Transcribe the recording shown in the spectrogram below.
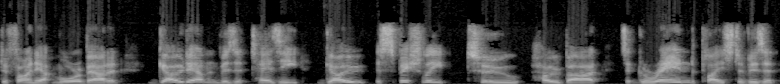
to find out more about it. Go down and visit Tassie. Go especially to Hobart. It's a grand place to visit.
